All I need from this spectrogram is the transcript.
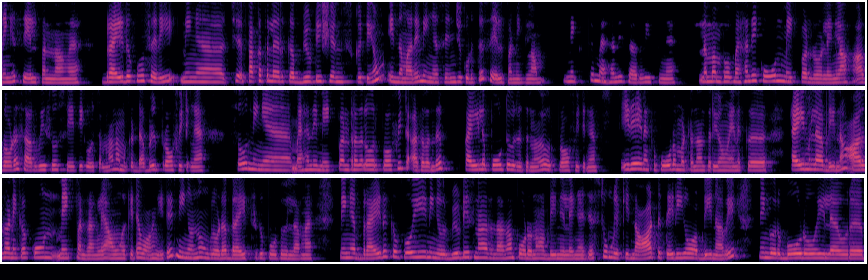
நீங்கள் சேல் பண்ணலாங்க. ப்ரைடுக்கும் சரி நீங்கள் சி பக்கத்தில் இருக்க பியூட்டிஷியன்ஸ்கிட்டையும் இந்த மாதிரி நீங்கள் செஞ்சு கொடுத்து சேல் பண்ணிக்கலாம். நெக்ஸ்ட்டு மெஹந்தி சர்வீஸுங்க நம்ம இப்போ மெஹந்திக்கு கோன் மேக் பண்ணுறோம் இல்லைங்களா? அதோட சர்வீஸும் சேர்த்து கொடுத்தோம்னா நமக்கு டபுள் ப்ராஃபிட்டுங்க ஸோ நீங்கள் மெஹந்தி மேக் பண்ணுறதுல ஒரு ப்ராஃபிட் அதை வந்து கையில் போட்டு விடுறதுனால ஒரு ப்ராஃபிட்டுங்க இதே எனக்கு போட மட்டும்தான் தெரியும். எனக்கு டைம் இல்லை அப்படின்னா ஆர்கானிக்காக கோன் மேக் பண்ணுறாங்களே அவங்கக்கிட்ட வாங்கிட்டு நீங்கள் வந்து உங்களோட பிரைட்ஸுக்கு போட்டு விடலாங்க. நீங்கள் பிரைடுக்கு போய் நீங்கள் ஒரு பியூட்டிஷனாக இருந்தால் தான் போடணும் அப்படின்னு இல்லைங்க. ஜஸ்ட் உங்களுக்கு இந்த ஆர்ட் தெரியும் அப்படின்னாவே நீங்கள் ஒரு போர்டோ இல்லை ஒரு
